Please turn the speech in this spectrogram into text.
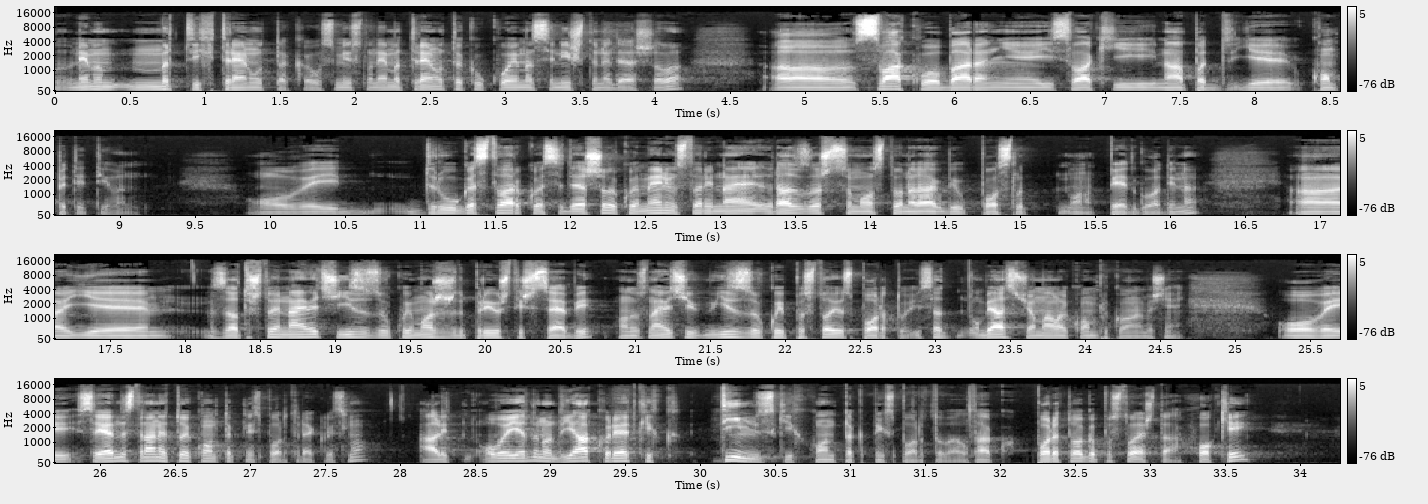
uh, nema mrtvih trenutaka, u smislu nema trenutaka u kojima se ništa ne dešava. Uh, svako obaranje i svaki napad je kompetitivan. Ove, druga stvar koja se dešava, koja je meni u stvari naj, razlog zašto sam ostao na ragbiju posle ono, pet godina, a, je zato što je najveći izazov koji možeš da priuštiš sebi, odnosno najveći izazov koji postoji u sportu. I sad objasnit ću vam malo komplikovano objašnjenje. Ove, sa jedne strane to je kontaktni sport, rekli smo, ali ovo je jedan od jako redkih timskih kontaktnih sportova, je li tako? Pored toga postoje šta? Hokej,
